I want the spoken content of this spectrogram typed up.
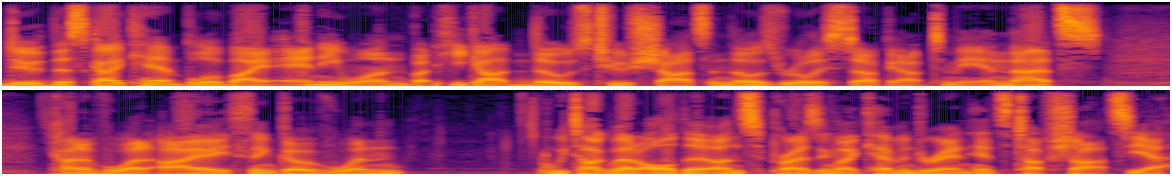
dude, this guy can't blow by anyone, but he got those two shots, and those really stuck out to me. And that's kind of what I think of when we talk about all the unsurprising, like Kevin Durant hits tough shots. Yeah.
